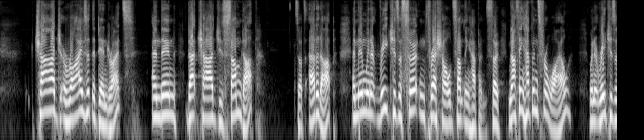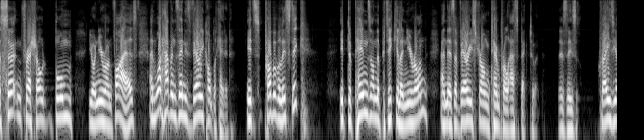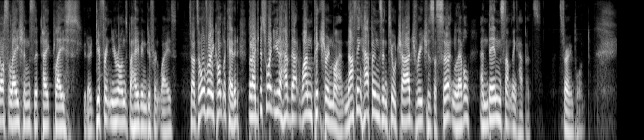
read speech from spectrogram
charge arrives at the dendrites, and then that charge is summed up. So it's added up. And then when it reaches a certain threshold, something happens. So nothing happens for a while. When it reaches a certain threshold, boom, your neuron fires. And what happens then is very complicated. It's probabilistic, it depends on the particular neuron, and there's a very strong temporal aspect to it. There's these crazy oscillations that take place, you know, different neurons behave in different ways. So it's all very complicated, but I just want you to have that one picture in mind. Nothing happens until charge reaches a certain level, and then something happens. It's very important.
